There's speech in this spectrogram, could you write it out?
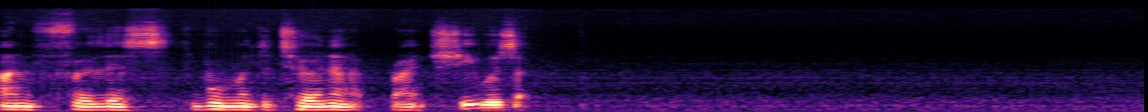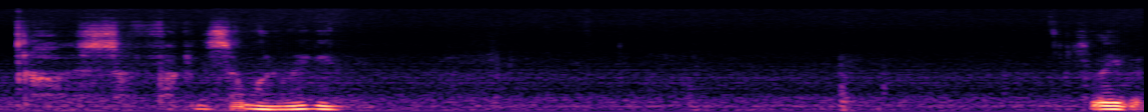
and for this woman to turn up. Right, she was. Oh, there's fucking someone ringing. Just leave it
